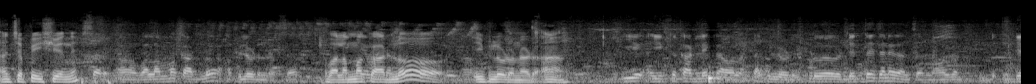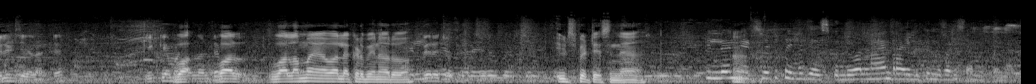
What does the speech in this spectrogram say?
ఆ, చెప్పే ఇష్యూ ఏంది? వాళ్ళ అమ్మ కార్డులో ఆ పిల్లోడు ఉన్నాడు సార్. వాళ్ళ అమ్మ కార్డులో ఈ పిల్లోడు ఉన్నాడు ఆ. ఈ ఈ యొక్క కార్డులోకి రావాలంట పిల్లోడు. ఇప్పుడు డెత్ అయితేనే కదా సార్ మామూలుగా డిలీట్ చేయాలంటే. వాళ్ళ వాళ్ళ అమ్మ వాళ్ళు ఎక్కడ పోయినారు? ఇడ్స్ పెట్టేసిందే విడిచిపెట్టి పెళ్ళి చేసుకుంది. వాళ్ళ నాయన రైలు కింద పడి చనిపోయినాడు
